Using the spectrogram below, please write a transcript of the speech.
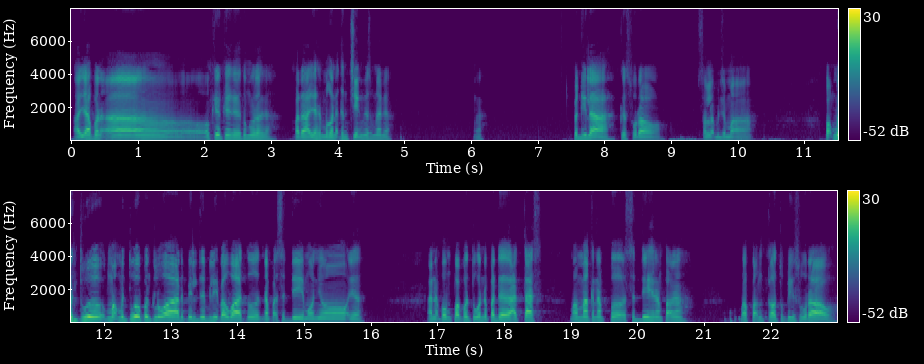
Ayah pun ah okey okey okay, tunggu dah. Padahal ayah baru nak kencing ni sebenarnya. Ah. Pergilah ke surau salat berjemaah. Pak mentua, mak mentua pun keluar dari bilik bawah tu nampak sedih, monyok ya. Anak perempuan pun turun daripada atas. Mama kenapa sedih nampaknya? Bapa engkau tu pergi surau.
